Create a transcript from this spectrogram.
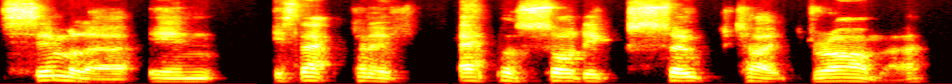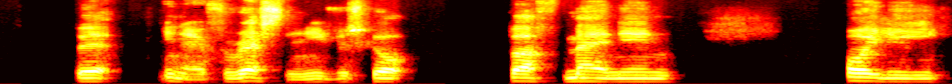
similar in it's that kind of episodic soap type drama, but you know, for wrestling, you've just got buff men in oily,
